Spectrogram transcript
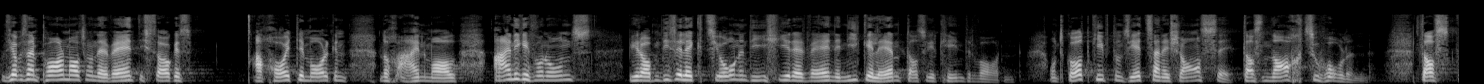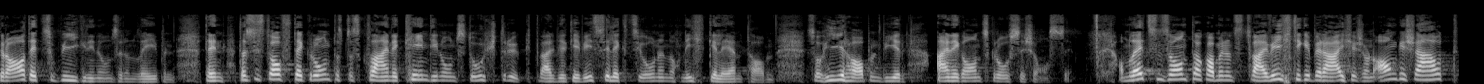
Und ich habe es ein paar Mal schon erwähnt, ich sage es auch heute Morgen noch einmal. Einige von uns Wir haben diese Lektionen, die ich hier erwähne, nie gelernt, als wir Kinder waren. Und Gott gibt uns jetzt eine Chance, das nachzuholen das gerade zu biegen in unserem Leben. Denn das ist oft der Grund, dass das kleine Kind in uns durchdrückt, weil wir gewisse Lektionen noch nicht gelernt haben. So hier haben wir eine ganz große Chance. Am letzten Sonntag haben wir uns zwei wichtige Bereiche schon angeschaut.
